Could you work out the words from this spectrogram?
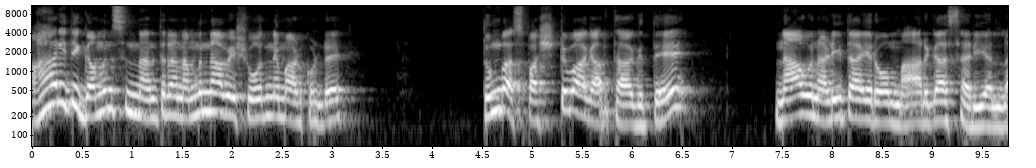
ಆ ರೀತಿ ಗಮನಿಸಿದ ನಂತರ ನಮ್ಮನ್ನು ನಾವೇ ಶೋಧನೆ ಮಾಡಿಕೊಂಡ್ರೆ ತುಂಬ ಸ್ಪಷ್ಟವಾಗಿ ಅರ್ಥ ಆಗುತ್ತೆ. ನಾವು ನಡೀತಾ ಇರೋ ಮಾರ್ಗ ಸರಿಯಲ್ಲ.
